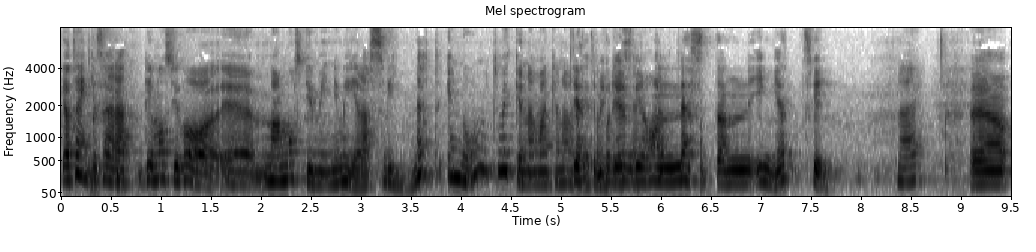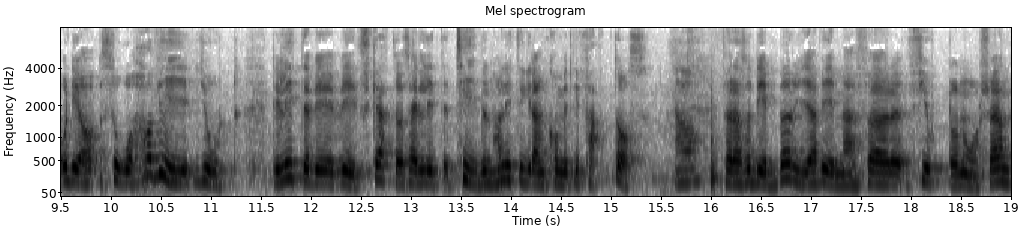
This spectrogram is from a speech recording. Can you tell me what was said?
Jag tänker så här att det måste ju vara, eh, man måste ju minimera svinnet enormt mycket när man kan arbeta på det Jättemycket. sättet. Vi har nästan inget svinn. Nej. Eh, och det, så har vi gjort. Det är lite, vi, vi skrattar och säger lite, tiden har lite grann kommit ifatt oss. Ja. För alltså det började vi med för 14 år sedan.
